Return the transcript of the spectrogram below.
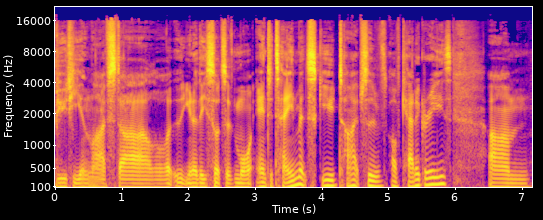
beauty and lifestyle or you know these sorts of more entertainment skewed types of, of categories. Um,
